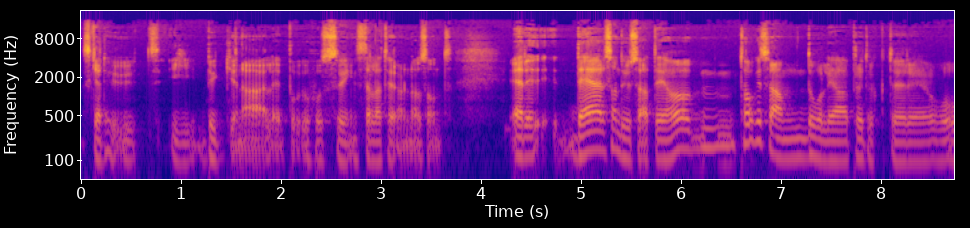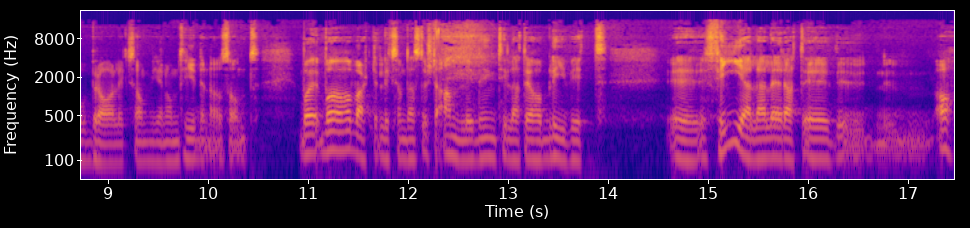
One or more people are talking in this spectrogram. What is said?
ska det ut i byggena eller på, hos installatörerna och sånt. Är det där som du sa att det har mm, tagits fram dåliga produkter och, bra liksom genom tiderna och sånt? Vad, vad har varit liksom den största anledningen till att det har blivit eh, fel eller att eh, det- ja,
